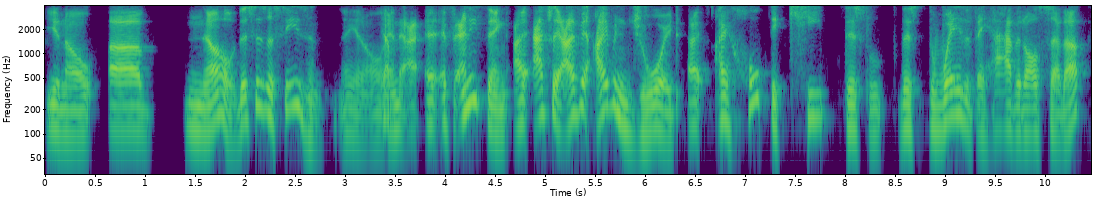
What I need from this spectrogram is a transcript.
You know, uh, no, this is a season, you know, Yep. and I, if anything, I actually I've I've enjoyed. I, I hope to keep this this the way that they have it all set up,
